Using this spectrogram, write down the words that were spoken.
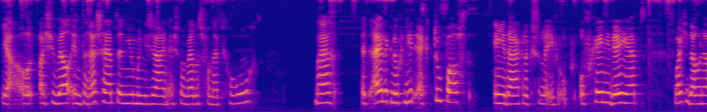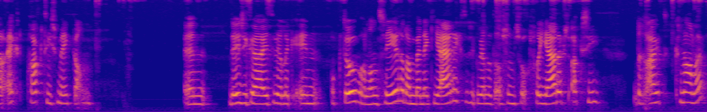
ja, als je wel interesse hebt in human design, als je er wel eens van hebt gehoord, maar het eigenlijk nog niet echt toepast in je dagelijkse leven, of geen idee hebt wat je daar nou echt praktisch mee kan. En deze guide wil ik in oktober lanceren, dan ben ik jarig, dus ik wil het als een soort verjaardagsactie eruit knallen.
